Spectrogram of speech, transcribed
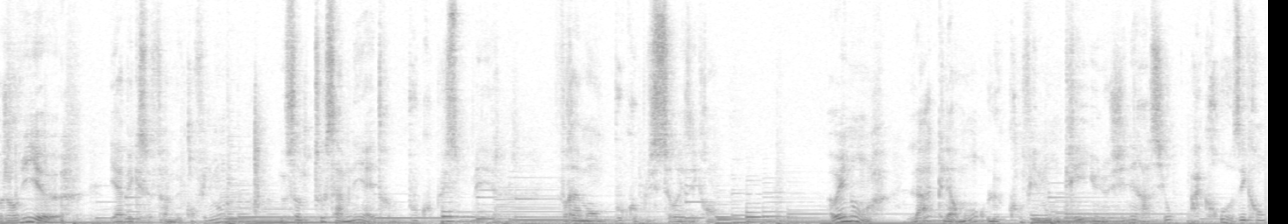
aujourd'hui, euh, et avec ce fameux confinement, nous sommes tous amenés à être beaucoup plus, mais vraiment beaucoup plus sur les écrans. Ah oui, non, là, clairement, le confinement crée une génération accro aux écrans.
